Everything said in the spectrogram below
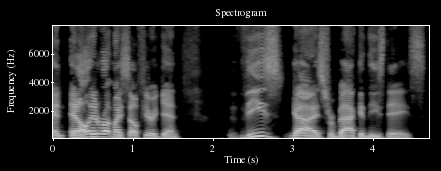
And and I'll interrupt myself here again. These guys from back in these days,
